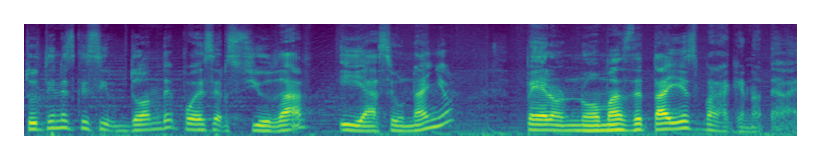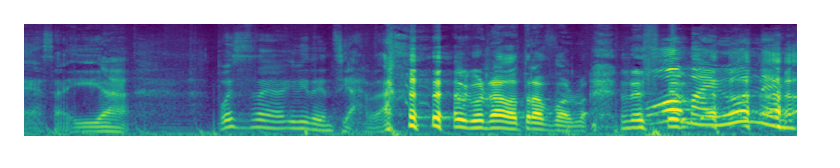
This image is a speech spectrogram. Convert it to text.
Tú tienes que decir dónde puede ser ciudad y hace un año, pero no más detalles para que no te vayas ahí a pues a evidenciar ¿verdad? de alguna otra forma. ¿No es Oh my goodness.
